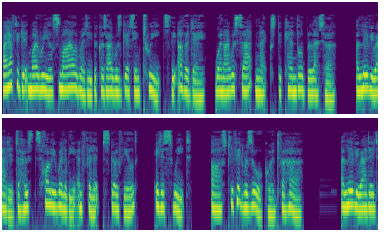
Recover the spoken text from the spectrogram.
I have to get my real smile ready because I was getting tweets the other day, when I was sat next to Kendall bless her. Olivia added to hosts Holly Willoughby and Philip Schofield, It is sweet, asked if it was awkward for her. Olivia added,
